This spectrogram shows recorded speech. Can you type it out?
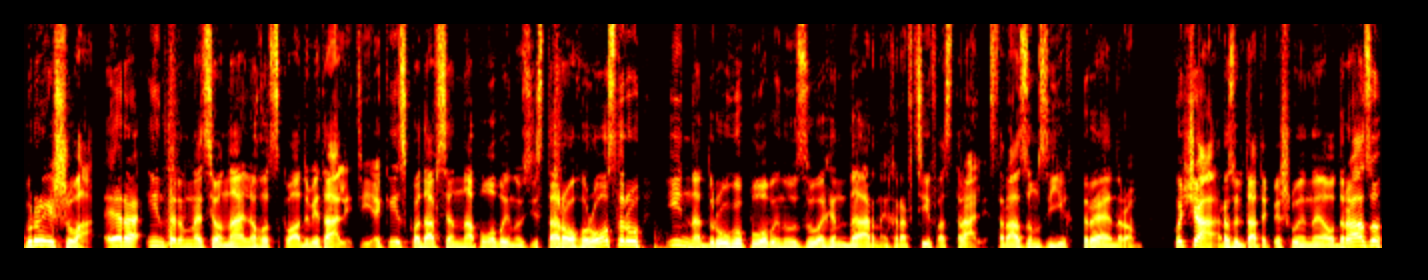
Прийшла ера інтернаціонального складу Віталіті, який складався наполовину зі старого ростеру і на другу половину з легендарних гравців Астраліс разом з їх тренером. Хоча результати пішли не одразу,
